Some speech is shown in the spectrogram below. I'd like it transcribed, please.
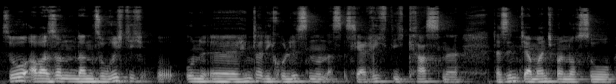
so, aber sondern dann so richtig un, äh, hinter die Kulissen und das ist ja richtig krass, ne? Da sind ja manchmal noch so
